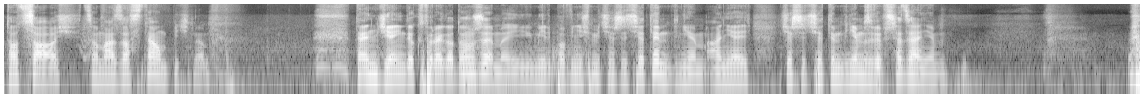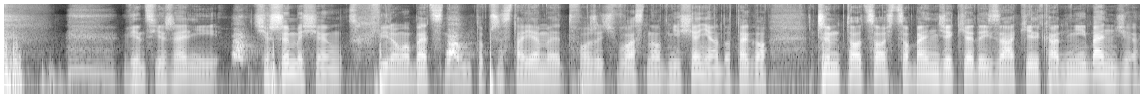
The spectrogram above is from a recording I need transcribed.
to coś, co ma zastąpić nam ten dzień, do którego dążymy i mieli, powinniśmy cieszyć się tym dniem, a nie cieszyć się tym dniem z wyprzedzeniem. Więc jeżeli cieszymy się z chwilą obecną, to przestajemy tworzyć własne odniesienia do tego, czym to coś, co będzie kiedyś za kilka dni, będzie.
